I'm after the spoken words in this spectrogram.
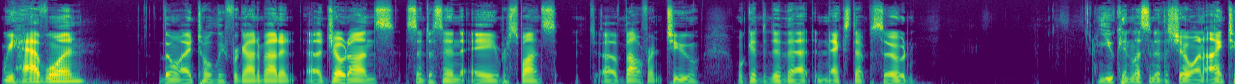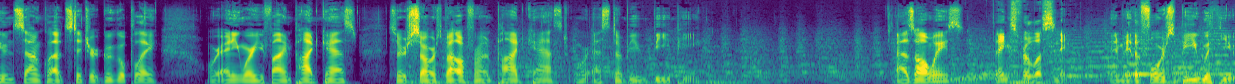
We have one, though I totally forgot about it. Uh, Jodons sent us in a response of Battlefront 2. We'll get into that next episode. You can listen to the show on iTunes, SoundCloud, Stitcher, Google Play, or anywhere you find podcasts. Search Star Wars Battlefront Podcast or SWBP. As always, Thanks for listening. and may the Force be with you.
